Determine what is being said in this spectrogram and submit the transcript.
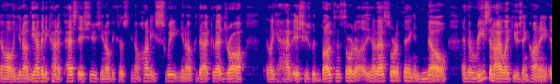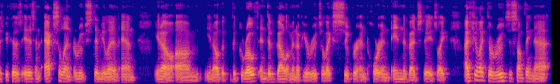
oh, you know, do you have any kind of pest issues? You know, because you know, honey's sweet. You know, could that could that draw like have issues with bugs and sort of you know that sort of thing? And no. And the reason I like using honey is because it is an excellent root stimulant and you know, um, you know, the, the growth and development of your roots are like super important in the veg stage. Like I feel like the roots is something that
